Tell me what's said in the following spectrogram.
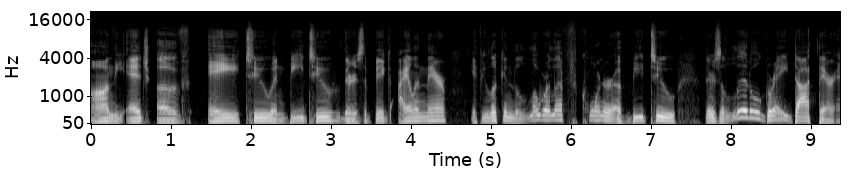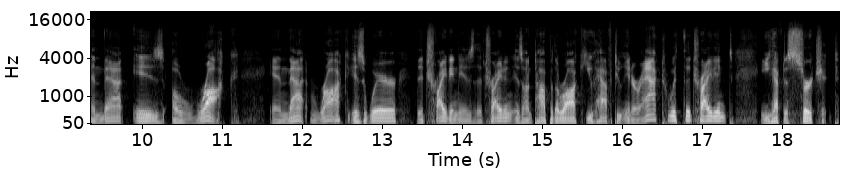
on the edge of A2 and B2. There's a big island there. If you look in the lower left corner of B2, there's a little gray dot there, and that is a rock. And that rock is where the trident is. The trident is on top of the rock. You have to interact with the trident, you have to search it.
